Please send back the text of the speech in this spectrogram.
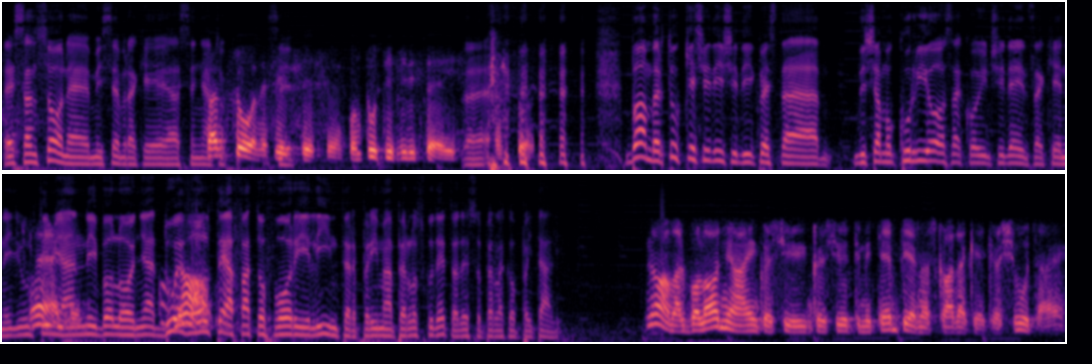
E Sansone mi sembra che ha segnato. Sansone, sì, sì, sì, con tutti i filistei. Eh. Bomber, tu che ci dici di questa, diciamo, curiosa coincidenza che negli ultimi Eh, anni Bologna due no. volte ha fatto fuori l'Inter, prima per lo scudetto, adesso per la Coppa Italia? No, ma il Bologna in questi, in questi ultimi tempi è una squadra che è cresciuta, eh.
